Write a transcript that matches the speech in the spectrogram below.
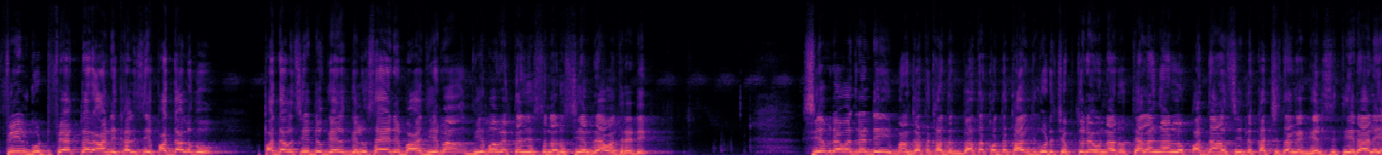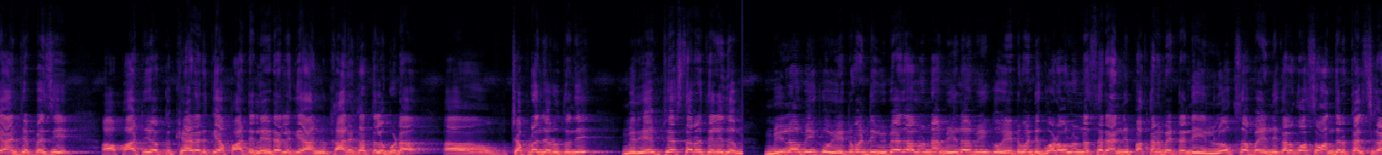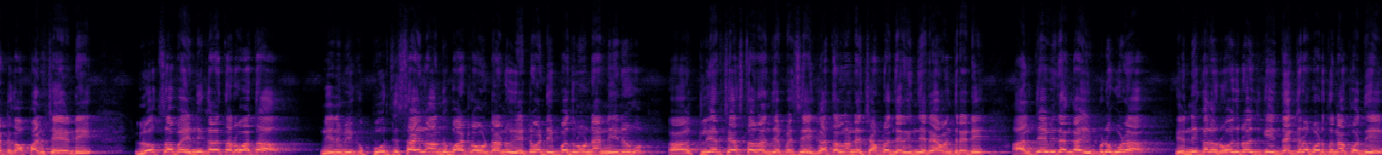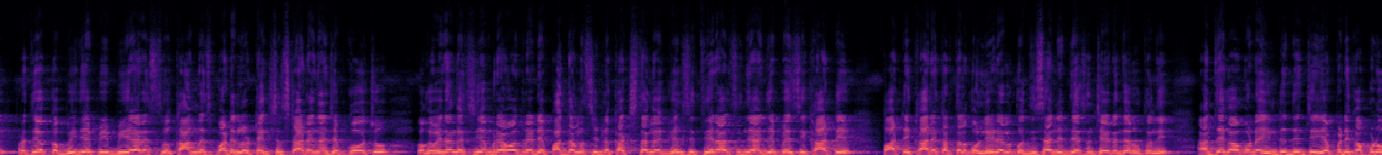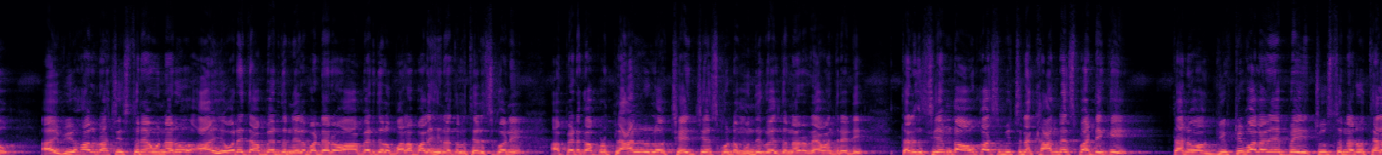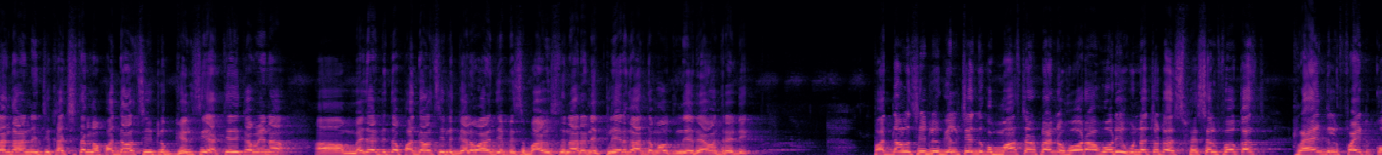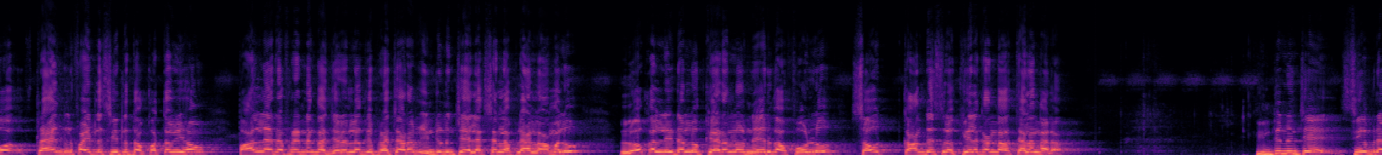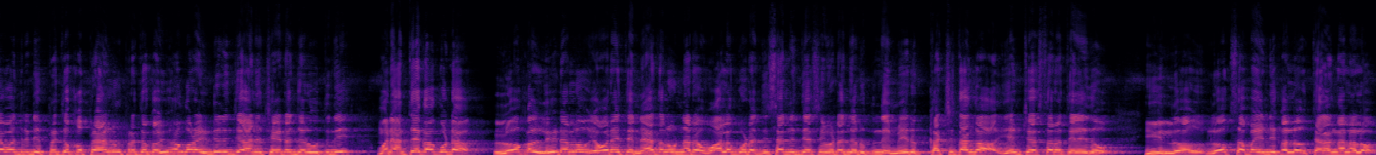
ఫీల్ గుడ్ ఫ్యాక్టర్ అని కలిసి పద్నాలుగు పద్నాలుగు సీట్లు గెలుస్తాయని బా ధీమా ధీమా వ్యక్తం చేస్తున్నారు సీఎం రేవంత్ రెడ్డి. సీఎం రేవంత్ రెడ్డి మన గత గత గత కొంత కాలం కూడా చెప్తూనే ఉన్నారు తెలంగాణలో పద్నాలుగు సీట్లు ఖచ్చితంగా గెలిచి తీరాలి అని చెప్పేసి ఆ పార్టీ యొక్క కేడర్కి ఆ పార్టీ లీడర్లకి అన్ని కార్యకర్తలకు కూడా చెప్పడం జరుగుతుంది. మీరు ఏం చేస్తారో తెలియదు మీలో మీకు ఎటువంటి విభేదాలు ఉన్నా మీలో మీకు ఎటువంటి గొడవలు ఉన్నా సరే అన్ని పక్కన పెట్టండి. లోక్సభ ఎన్నికల కోసం అందరూ కలిసికట్టుగా పనిచేయండి. లోక్సభ ఎన్నికల తర్వాత నేను మీకు పూర్తి స్థాయిలో అందుబాటులో ఉంటాను. ఎటువంటి ఇబ్బందులు ఉన్నా నేను క్లియర్ చేస్తాను అని చెప్పేసి గతంలోనే చెప్పడం జరిగింది రేవంత్ రెడ్డి. అదే విధంగా ఇప్పుడు కూడా ఎన్నికలు రోజు రోజుకి దగ్గర పడుతున్న కొద్దీ ప్రతి ఒక్క బీజేపీ బీఆర్ఎస్ కాంగ్రెస్ పార్టీలో టెన్షన్ స్టార్ట్ అయిందని చెప్పుకోవచ్చు. ఒక విధంగా సీఎం రేవంత్ రెడ్డి పద్నాలుగు సీట్లు ఖచ్చితంగా గెలిచి తీరాల్సిందే అని చెప్పేసి పార్టీ పార్టీ కార్యకర్తలకు లీడర్లకు దిశానిర్దేశం చేయడం జరుగుతుంది. అంతేకాకుండా ఇంటి నుంచి ఎప్పటికప్పుడు ఆ వ్యూహాలు రచిస్తూనే ఉన్నారు. ఆ ఎవరైతే అభ్యర్థులు నిలబడ్డారో ఆ అభ్యర్థుల బల బలహీనతలు తెలుసుకొని అప్పటికప్పుడు ప్లాన్లలో చేంజ్ చేసుకుంటూ ముందుకు వెళ్తున్నారు రేవంత్ రెడ్డి. తనకు సీఎంగా అవకాశం ఇచ్చిన కాంగ్రెస్ పార్టీకి తను ఒక గిఫ్ట్ ఇవ్వాలని చెప్పి చూస్తున్నారు. తెలంగాణ నుంచి ఖచ్చితంగా పద్నాలుగు సీట్లు గెలిచి అత్యధికమైన మెజార్టీతో పద్నాలుగు సీట్లు గెలవాలని చెప్పేసి భావిస్తున్నారని క్లియర్గా అర్థమవుతుంది రేవంత్ రెడ్డి. పద్నాలుగు సీట్లు గెలిచేందుకు మాస్టర్ ప్లాన్ హోరాహోరీ ఉన్న చోట స్పెషల్ ఫోకస్. ట్రయాంగిల్ ఫైట్ కో ట్రయాంగిల్ ఫైట్ల సీట్లతో కొత్త వ్యూహం. పాలన రెఫరెండంగా జనంలోకి ప్రచారం. ఇంటి నుంచే ఎలక్షన్ల ప్లాన్ల అమలు. లోకల్ లీడర్లు కేడర్లో నేరుగా ఫోన్లు. సౌత్ కాంగ్రెస్లో కీలకంగా తెలంగాణ. ఇంటి నుంచే సీఎం రేవంత్ రెడ్డి ప్రతి ఒక్క ప్లాన్ ప్రతి ఒక్క వ్యూహం కూడా ఇంటి నుంచే ఆయన చేయడం జరుగుతుంది. మరి అంతేకాకుండా లోకల్ లీడర్లు ఎవరైతే నేతలు ఉన్నారో వాళ్ళకు కూడా దిశానిర్దేశం ఇవ్వడం జరుగుతుంది. మీరు ఖచ్చితంగా ఏం చేస్తారో తెలియదు ఈ లో లోక్సభ ఎన్నికల్లో తెలంగాణలో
